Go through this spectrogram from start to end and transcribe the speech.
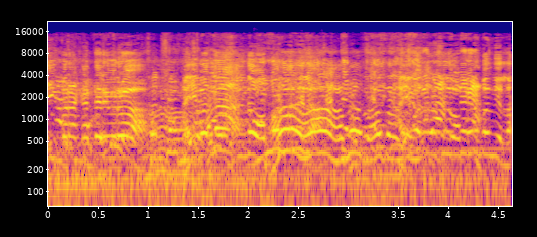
ಈಗ ಬರಕತ್ತಾರ ಇವರು. ಐವತ್ತು ಬಂದಿಲ್ಲ.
